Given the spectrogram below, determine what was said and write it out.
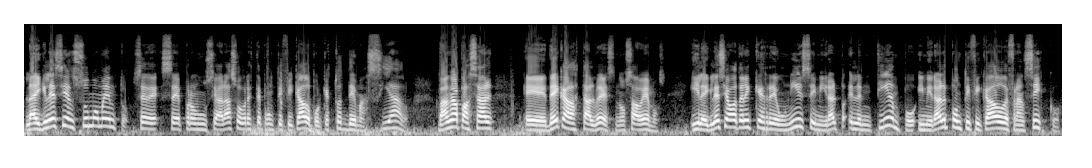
La iglesia en su momento se, se pronunciará sobre este pontificado porque esto es demasiado. Van a pasar eh, décadas tal vez, no sabemos. Y la iglesia va a tener que reunirse y mirar el tiempo y mirar el pontificado de Francisco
